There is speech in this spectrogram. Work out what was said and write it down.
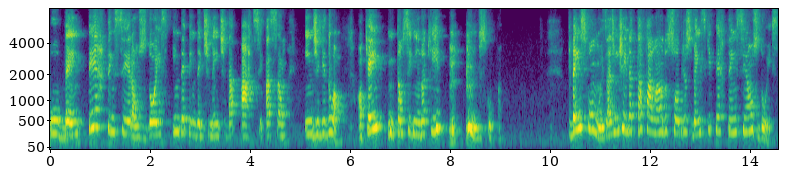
o bem pertencer aos dois, independentemente da participação individual, ok? Então, seguindo aqui, desculpa. Bens comuns. A gente ainda está falando sobre os bens que pertencem aos dois.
